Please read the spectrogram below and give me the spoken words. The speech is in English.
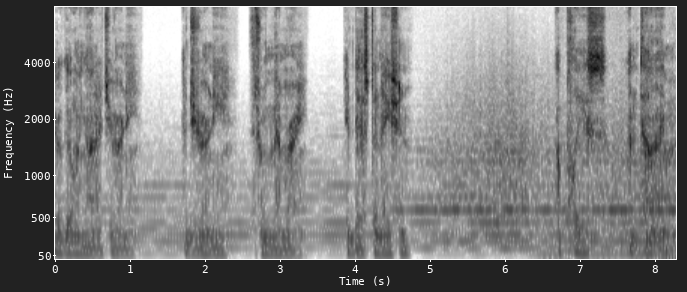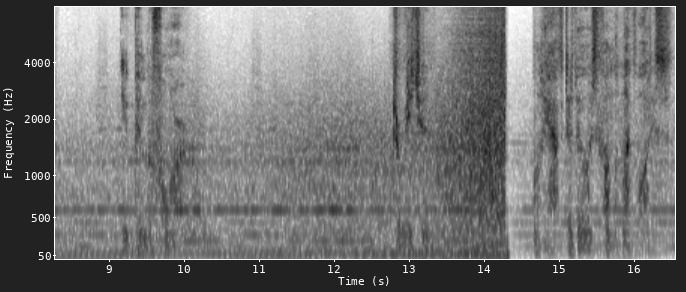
You're going on a journey, a journey through memory. Your destination? A place and time you've been before. To reach it, all you have to do is follow my voice.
